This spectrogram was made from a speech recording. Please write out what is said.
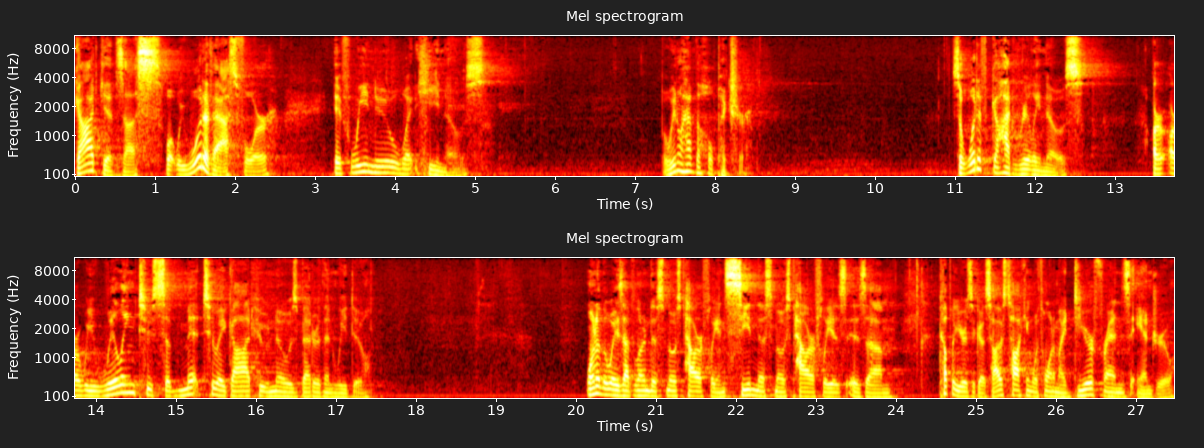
God gives us what we would have asked for if we knew what he knows. But we don't have the whole picture. So, what if God really knows? Are, are we willing to submit to a God who knows better than we do? One of the ways I've learned this most powerfully and seen this most powerfully is, is um, a couple years ago. So I was talking with one of my dear friends, Andrew,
